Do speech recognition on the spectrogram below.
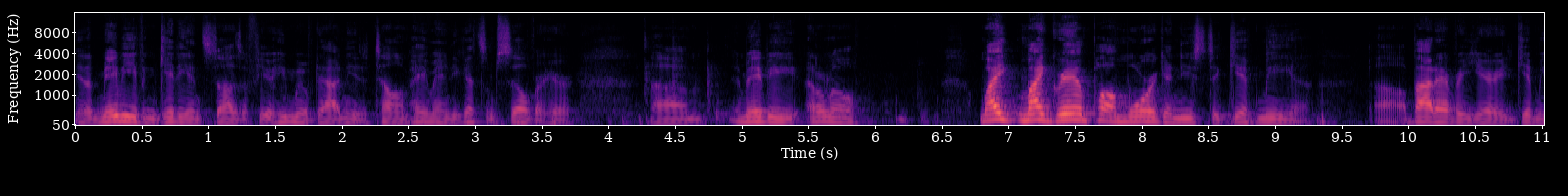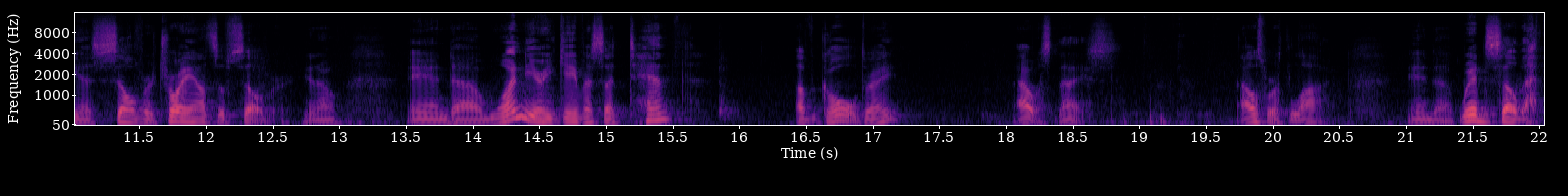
you know, maybe even Gideon still has a few. He moved out. I need to tell him, hey man, you got some silver here. Um, and maybe I don't know. My my grandpa Morgan used to give me a, uh, about every year. He'd give me a silver troy ounce of silver. You know, and uh, one year he gave us a tenth of gold. Right, that was nice. That was worth a lot. And uh, we had to sell that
